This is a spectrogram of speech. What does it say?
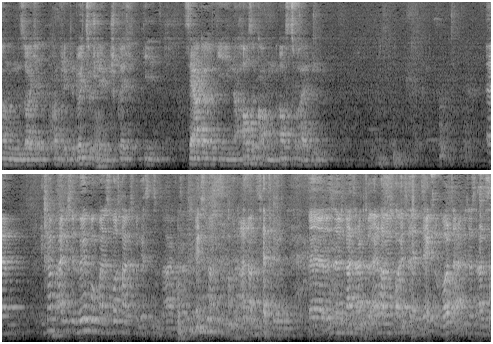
ähm, solche Konflikte durchzustehen, sprich die Särge, die nach Hause kommen, auszuhalten? Ähm, ich habe eigentlich den Höhepunkt meines Vortrages vergessen zu sagen. Das habe ich extra auf einen anderen Zettel das ist nämlich ganz aktuell, habe ich heute entdeckt und wollte eigentlich das als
